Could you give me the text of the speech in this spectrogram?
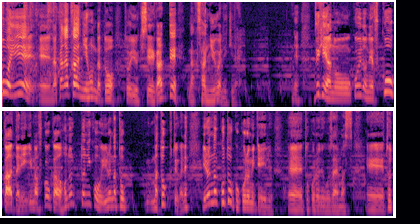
とはいええー、なかなか日本だとそういう規制があってな参入はできない。ね、ぜひあのこういうのね福岡あたり今福岡は本当にこういろんな特まあ、特区というかね、いろんなことを試みている、えー、ところでございます。えー、と、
